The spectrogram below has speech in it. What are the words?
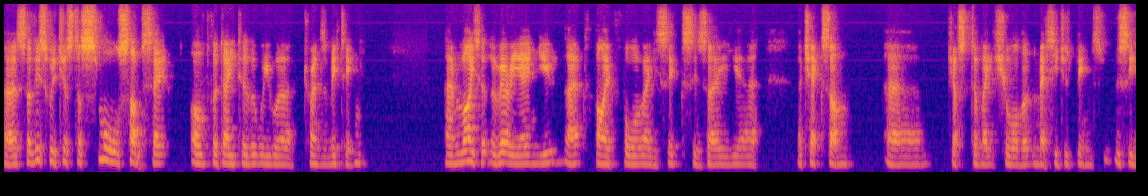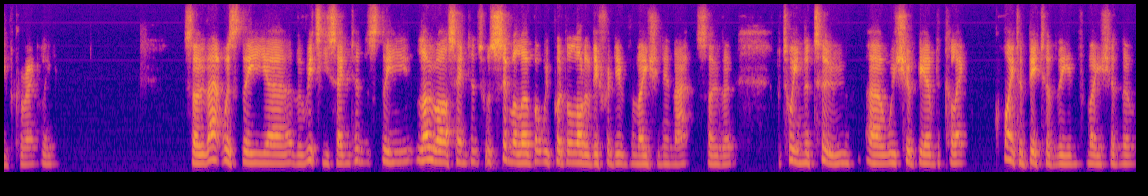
Uh, so this was just a small subset of the data that we were transmitting. And right at the very end, you, that 5486 is a, uh, a checksum uh, just to make sure that the message has been received correctly. So that was the uh, the RTTY sentence. The LoRa sentence was similar, but we put a lot of different information in that, so that between the two, uh, we should be able to collect quite a bit of the information that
